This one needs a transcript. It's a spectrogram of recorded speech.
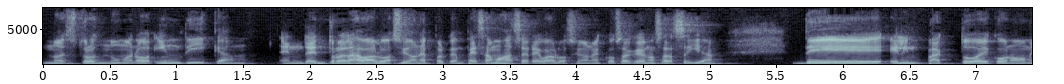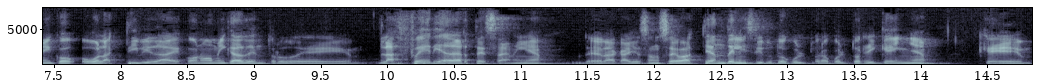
nuestros números indican en, dentro de las evaluaciones, porque empezamos a hacer evaluaciones, cosa que no se hacía, de el impacto económico o la actividad económica dentro de la Feria de Artesanía de la calle San Sebastián del Instituto de Cultura Puertorriqueña, que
